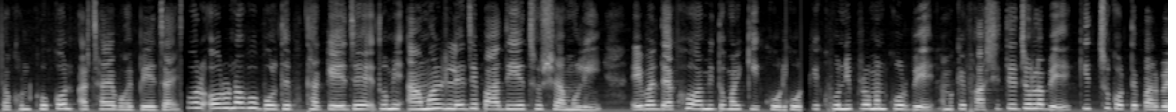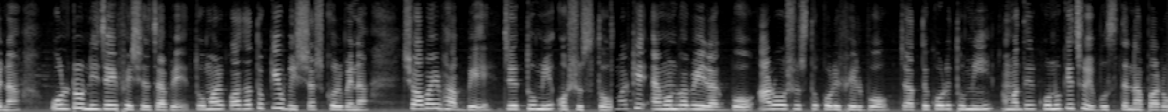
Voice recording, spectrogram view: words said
তখন খোকন আর ছায়া ভয় পেয়ে যায়। ওর অরুণাবু বলতে থাকে যে, তুমি আমার লেজে পা দিয়েছ শ্যামলী। এবার দেখো আমি তোমার কি করি। কে খুনি প্রমাণ করবে, আমাকে ফাঁসিতে জ্বলাবে, কিচ্ছু করতে পারবে না। উল্টো নিজেই ফেসে যাবে। তোমার কথা তো কেউ বিশ্বাস করবে না। সবাই ভাববে যে তুমি অসুস্থ। তোমাকে এমনভাবেই রাখব, আরও অসুস্থ করে ফেলব, যাতে করে তুমি আমাদের কোনো কিছুই বুঝতে না পারো।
